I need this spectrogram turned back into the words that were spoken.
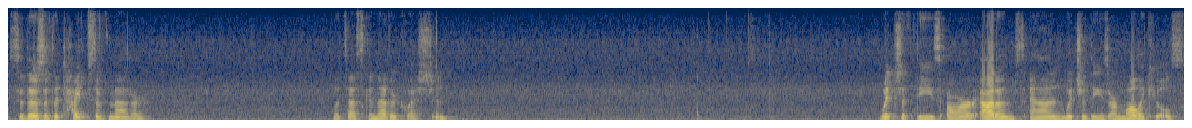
So those are the types of matter. Let's ask another question. Which of these are atoms and which of these are molecules?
